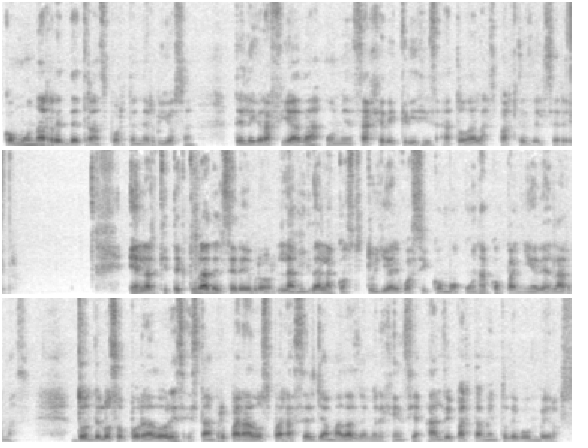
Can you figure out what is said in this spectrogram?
como una red de transporte nerviosa telegrafiada un mensaje de crisis a todas las partes del cerebro. En la arquitectura del cerebro, la amígdala constituye algo así como una compañía de alarmas, donde los operadores están preparados para hacer llamadas de emergencia al departamento de bomberos,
